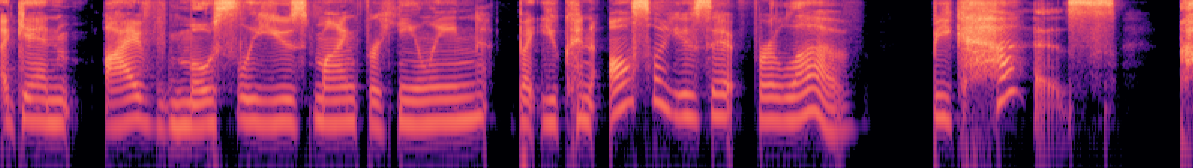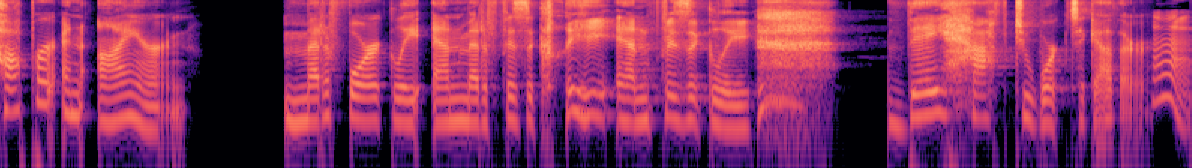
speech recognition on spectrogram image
Again, I've mostly used mine for healing, but you can also use it for love because copper and iron, metaphorically and metaphysically and physically, they have to work together. Hmm.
